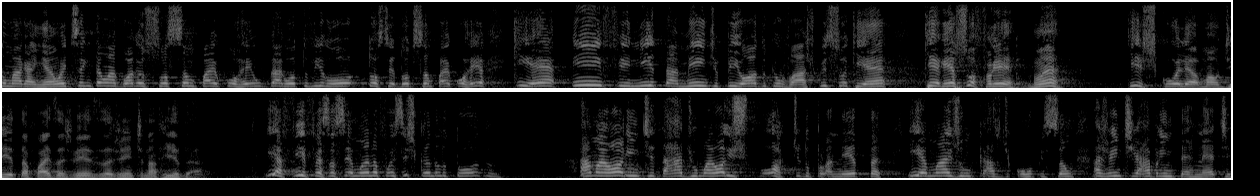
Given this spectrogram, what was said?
no Maranhão. Ele disse: então agora eu sou Sampaio Correia. O garoto virou torcedor do Sampaio Correia, que é infinitamente pior do que o Vasco. Isso aqui é querer sofrer, não é? Que escolha maldita faz às vezes a gente na vida. E a FIFA essa semana foi esse escândalo todo. A maior entidade, o maior esporte do planeta, e é mais um caso de corrupção. A gente abre a internet,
